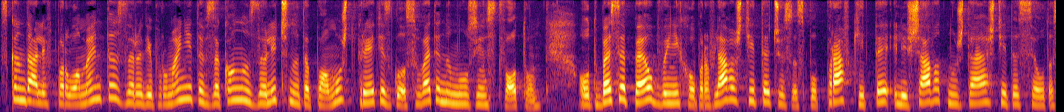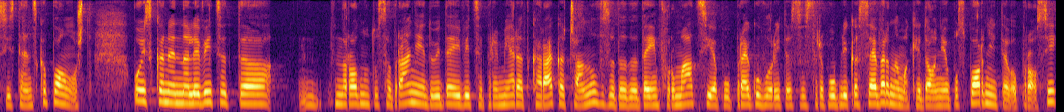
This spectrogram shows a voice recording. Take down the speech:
Скандали в парламента заради промените в закона за личната помощ, прияти с гласовете на мнозинството. От БСП обвиниха управляващите, че с поправките лишават нуждаещите се от асистентска помощ. По искане на левицата в Народното събрание дойде и вице-премьерът Каракачанов, за да даде информация по преговорите с Република Северна Македония по спорните въпроси.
